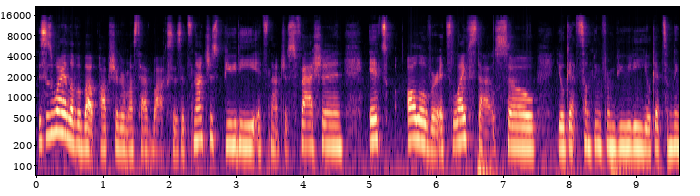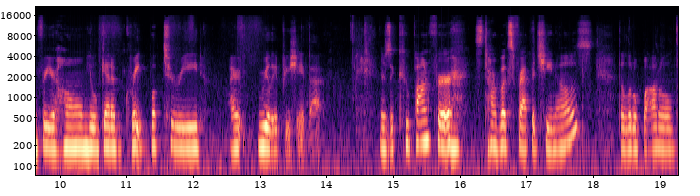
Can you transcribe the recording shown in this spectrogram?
This is what I love about POPSUGAR Must Have boxes. It's not just beauty, it's not just fashion, it's all over. It's lifestyle. So you'll get something from beauty, you'll get something for your home, you'll get a great book to read. I really appreciate that. There's a coupon for Starbucks Frappuccinos, the little bottled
